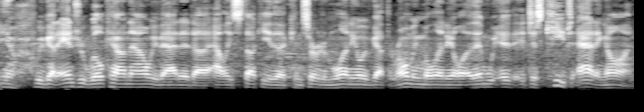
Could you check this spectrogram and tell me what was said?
you know, we've got Andrew Wilkow now. We've added uh, Allie Stuckey, the conservative millennial. We've got the roaming millennial, and then we, it, it, just keeps adding on.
